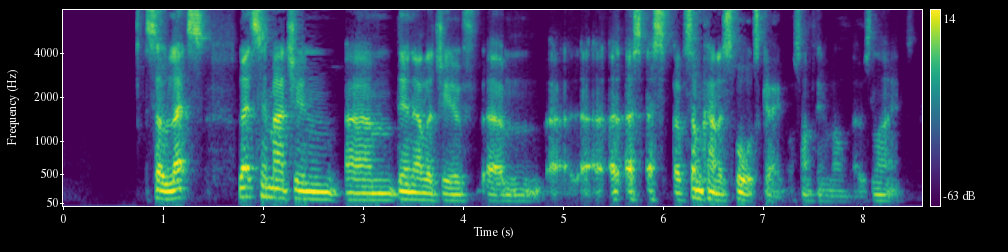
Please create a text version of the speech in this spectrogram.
so let's let's imagine um, the analogy of um, a, a, a, some kind of sports game or something along those lines.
